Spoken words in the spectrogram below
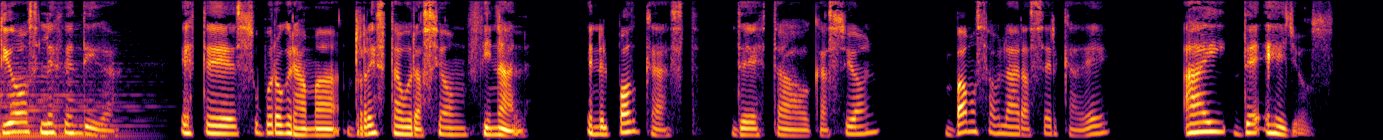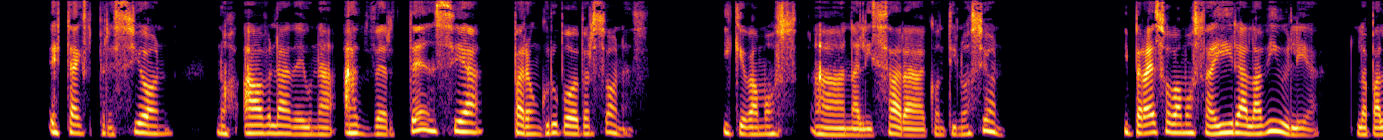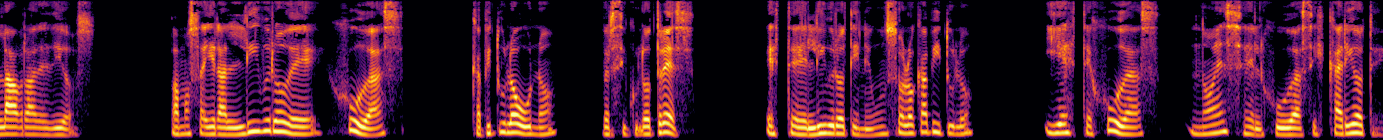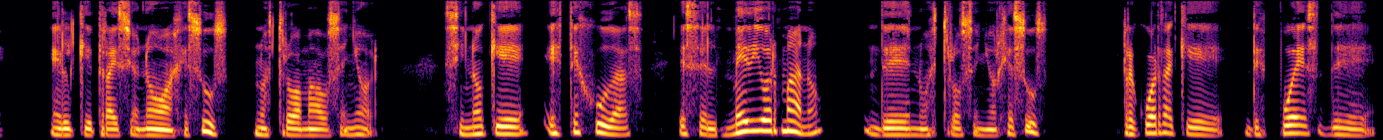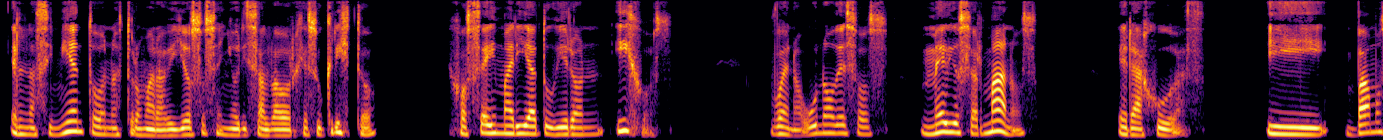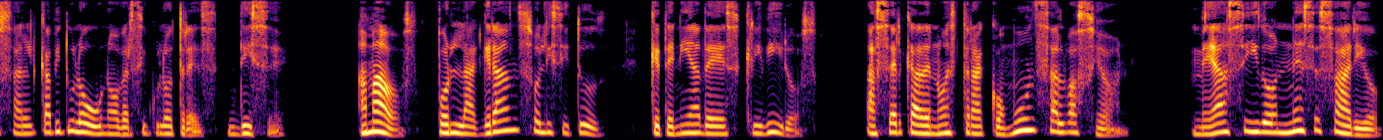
Dios les bendiga. Este es su programa Restauración Final. En el podcast de esta ocasión vamos a hablar acerca de hay de ellos. Esta expresión nos habla de una advertencia para un grupo de personas y que vamos a analizar a continuación. Y para eso vamos a ir a la Biblia, la palabra de Dios. Vamos a ir al libro de Judas, capítulo 1, versículo 3. Este libro tiene un solo capítulo y este Judas no es el Judas Iscariote, el que traicionó a Jesús, nuestro amado Señor, sino que este Judas es el medio hermano de nuestro Señor Jesús. Recuerda que después de el nacimiento de nuestro maravilloso Señor y Salvador Jesucristo, José y María tuvieron hijos. Bueno, uno de esos medios hermanos era Judas. Y vamos al capítulo 1, versículo 3. Dice, Amados, por la gran solicitud que tenía de escribiros acerca de nuestra común salvación, me ha sido necesario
